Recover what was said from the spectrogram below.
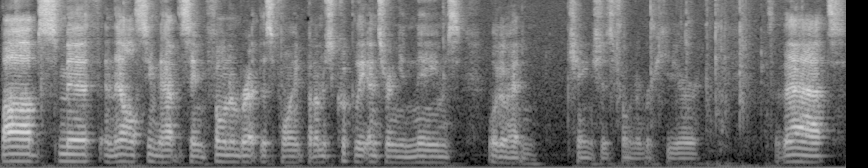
Bob Smith, and they all seem to have the same phone number at this point, but I'm just quickly entering in names. We'll go ahead and change his phone number here to that.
